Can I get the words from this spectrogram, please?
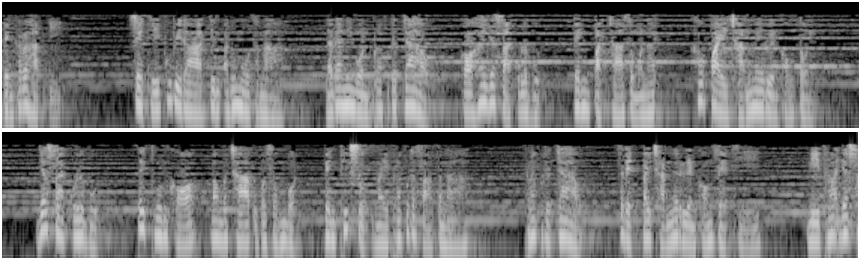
เป็นครหัสอีกเศรษฐีผู้บิดาจึงอนุโมทนา และได้นิมนต์พระพุทธเจ้าขอให้ยศกุลบุตรเป็นปัจฉาสมนัตเข้าไปฉันในเรือนของตนยศกุลบุตรได้ทูลขอบำบัชาอุปสมบทเป็นภิกษุในพระพุทธศาสนา พระพุทธเจ้าเสด็จไปฉันในเรือนของเศรษฐี มีพระยศ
